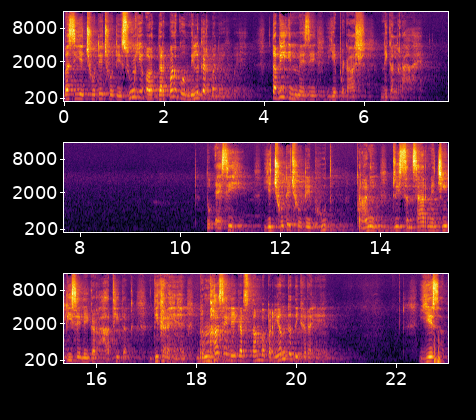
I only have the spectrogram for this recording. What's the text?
बस ये छोटे छोटे सूर्य और दर्पण को मिलकर बने हुए तभी इनमें से ये प्रकाश निकल रहा है। तो ऐसे ही ये छोटे छोटे भूत प्राणी जो इस संसार में चींटी से लेकर हाथी तक दिख रहे हैं, ब्रह्मा से लेकर स्तंभ पर्यंत दिख रहे हैं, ये सब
